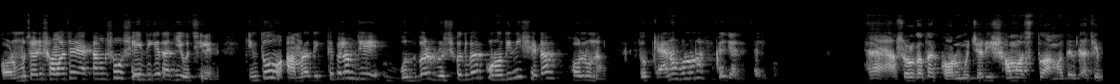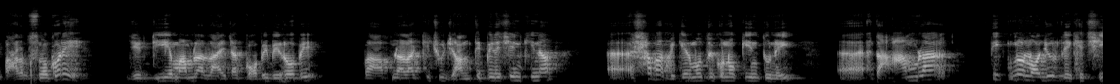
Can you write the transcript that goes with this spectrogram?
কর্মচারী সমাজের একাংশ সেই দিকে তাকিয়েও ছিলেন। কিন্তু আমরা দেখতে পেলাম যে বুধবার বৃহস্পতিবার কোনোদিনই সেটা হলো না। তো কেন হলো না সেটা জানতে চাইব। হ্যাঁ আসল কথা কর্মচারী সমাজ তো আমাদের কাছে প্রশ্ন করে যে ডিএ মামলার রায়টা কবে বেরোবে বা আপনারা কিছু জানতে পেরেছেন কিনা আহ, স্বাভাবিক এর মধ্যে কোনো কিন্তু নেই। তা আমরা তীক্ষ্ণ নজর রেখেছি,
